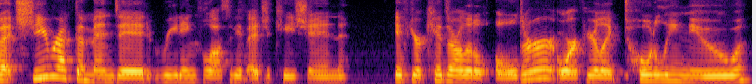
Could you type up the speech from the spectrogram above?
But she recommended reading Philosophy of Education if your kids are a little older or if you're like totally new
